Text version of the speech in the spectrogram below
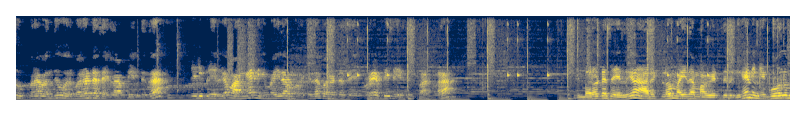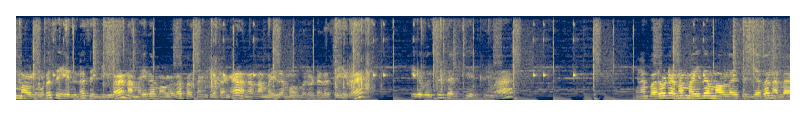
சூப்பராக வந்து ஒரு பரோட்டா செய்யலாம் அப்படின்ட்டு தான் ரெடி பண்ணியிருக்கேன் வாங்க நீங்கள் மைதா மாவு வச்சு தான் பரோட்டா செய்ய போகிறோம் எப்படி செய்யறதுன்னு பார்க்கலாம். பரோட்டா செய்கிறதுக்கு நான் அரை கிலோ மைதா மாவு எடுத்துருக்கேங்க. நீங்கள் கோதுமை மாவில் கூட செய்கிறதுனா செஞ்சுக்கலாம். நான் மைதா மாவில் தான் பசங்க கேட்டாங்க. அதனால் நான் மைதா மாவு பரோட்டா தான் செய்கிறேன் இதை ஃபஸ்ட்டு சரிச்சு எடுத்துக்கலாம். ஏன்னா பரோட்டானா மைதா மாவில் செஞ்சால் தான் நல்லா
